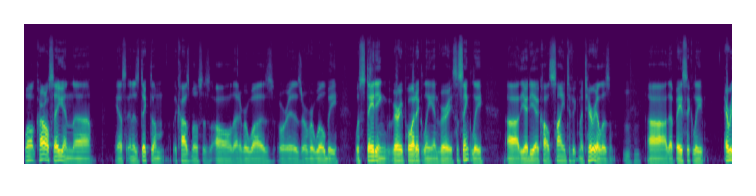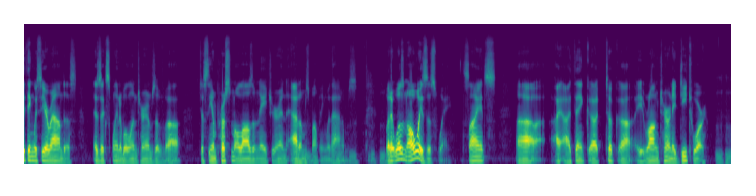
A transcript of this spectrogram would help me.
Well, Carl Sagan, uh, yes, in his dictum, the cosmos is all that ever was, or is, or ever will be, was stating very poetically and very succinctly uh, the idea called scientific materialism, mm-hmm. uh, that basically everything we see around us is explainable in terms of uh, just the impersonal laws of nature and atoms mm-hmm. bumping with atoms. Mm-hmm. mm-hmm. But it wasn't always this way. Science, uh, I, I, think, uh, took uh, a wrong turn, a detour mm-hmm.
